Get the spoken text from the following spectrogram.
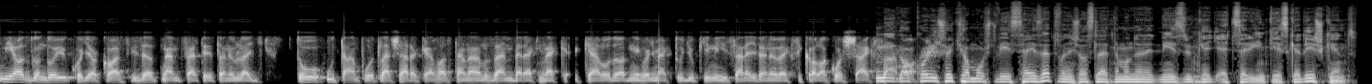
mi azt gondoljuk, hogy a karszvizet nem feltétlenül egy tó utánpótlására kell használni, hanem az embereknek kell odaadni, hogy meg tudjuk inni, hiszen egyre növekszik a lakosság száma. Még akkor is, hogyha most vészhelyzet van, és azt lehetne mondani, hogy nézzünk egy egyszerű intézkedésként?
